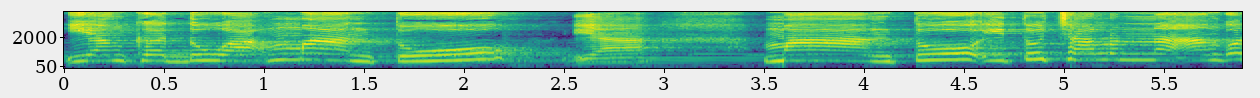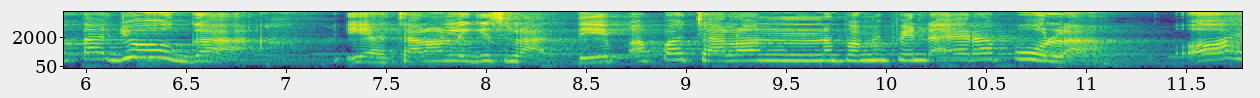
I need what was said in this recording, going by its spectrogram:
Yang kedua mantu, ya. Mantu itu calon anggota juga. Ya, calon legislatif apa calon pemimpin daerah pula Oh,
